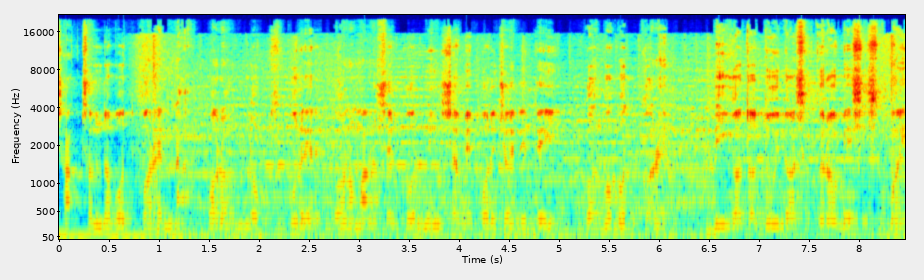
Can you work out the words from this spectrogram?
স্বাচ্ছন্দ্য বোধ করেন না, বরং লক্ষ্মীপুরের গণমানুষের কর্মী হিসাবে পরিচয় দিতেই গর্ববোধ করেন। বিগত দুই দশকেরও বেশি সময়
